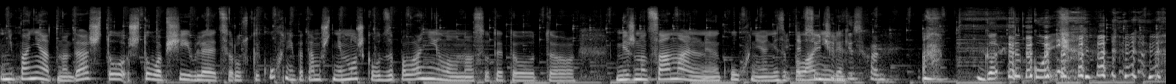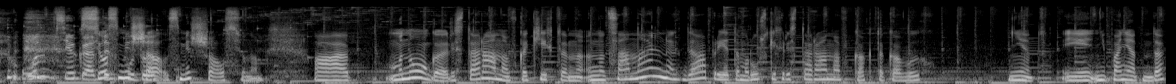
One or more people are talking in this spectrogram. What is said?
непонятно, да, что, что вообще является русской кухней, потому что немножко вот заполонила у нас вот эта вот а, межнациональная кухня, они Это все заполонили. Гад такой. Он все карты Все смешал, смешал все нам. А, много ресторанов каких-то на- национальных, да, при этом русских ресторанов как таковых нет. И непонятно, да,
